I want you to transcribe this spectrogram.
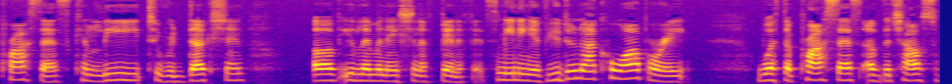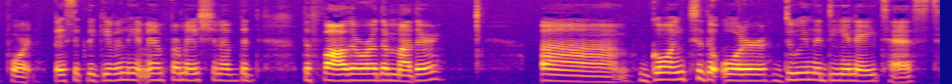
process can lead to reduction of elimination of benefits, meaning if you do not cooperate with the process of the child support, basically giving the information of the the father or the mother, um, going to the order, doing the DNA test.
